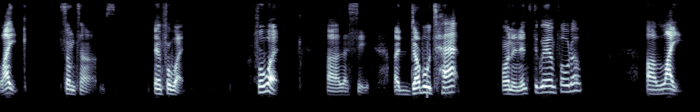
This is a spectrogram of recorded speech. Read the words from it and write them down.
like sometimes. And for what? For what? Uh, let's see. A double tap on an Instagram photo, a like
